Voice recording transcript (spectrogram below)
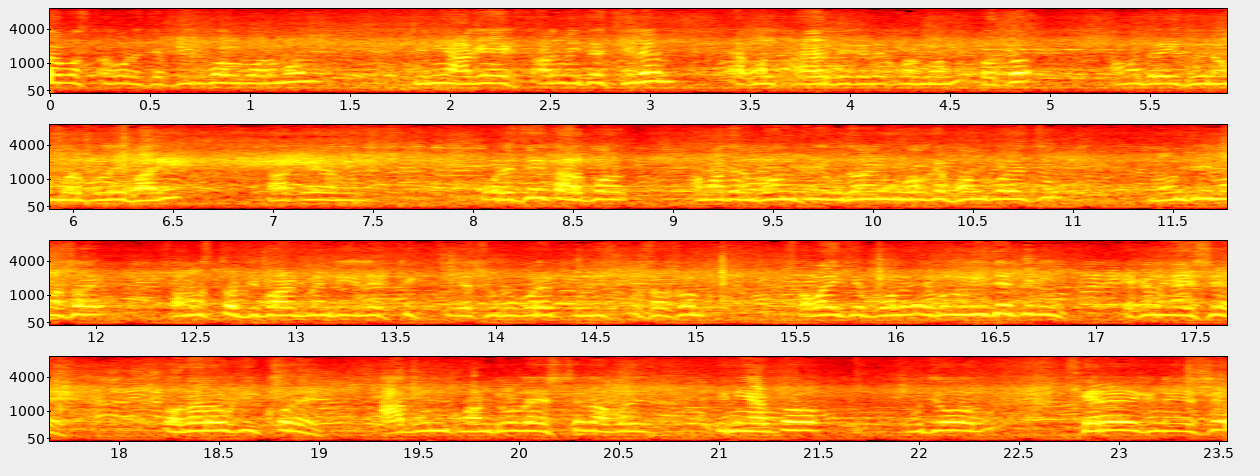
ব্যবস্থা করেছে। বীরবল বর্মন, তিনি আগে এক্স আর্মিতে ছিলেন, এখন ফায়ার ব্রিগেডের কর্মরত। আমাদের এই দুই নম্বর বলেই বাড়ি। তাকে আমি করেছি, তারপর আমাদের মন্ত্রী উদয়ন গুহকে ফোন করেছি। মন্ত্রী মশাই সমস্ত ডিপার্টমেন্টে ইলেকট্রিক থেকে শুরু করে পুলিশ প্রশাসন সবাইকে বলে এবং নিজে তিনি এখানে এসে তদারকি করে আগুন কন্ট্রোলে এসছে। তারপরে তিনি এত পুজো ছেড়ে এখানে এসে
